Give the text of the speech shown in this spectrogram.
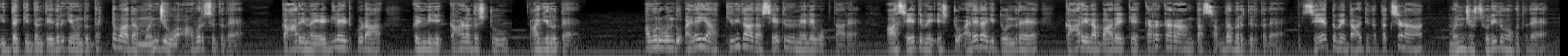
ಇದ್ದಕ್ಕಿದ್ದಂತೆ ಎದುರಿಗೆ ಒಂದು ದಟ್ಟವಾದ ಮಂಜು ಆವರಿಸುತ್ತದೆ. ಕಾರಿನ ಹೆಡ್ಲೈಟ್ ಕೂಡ ಕಣ್ಣಿಗೆ ಕಾಣದಷ್ಟು ಆಗಿರುತ್ತೆ. ಅವರು ಒಂದು ಹಳೆಯ ಕಿರಿದಾದ ಸೇತುವೆ ಮೇಲೆ ಹೋಗ್ತಾರೆ. ಆ ಸೇತುವೆ ಎಷ್ಟು ಹಳೆದಾಗಿತ್ತು ಅಂದ್ರೆ ಕಾರಿನ ಬಾರಕ್ಕೆ ಕರಕರ ಅಂತ ಶಬ್ದ ಬರ್ತಿರ್ತದೆ ಸೇತುವೆ ದಾಟಿದ ತಕ್ಷಣ ಮಂಜು ಸುರಿದು ಹೋಗುತ್ತದೆ.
